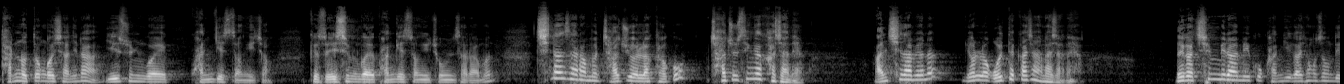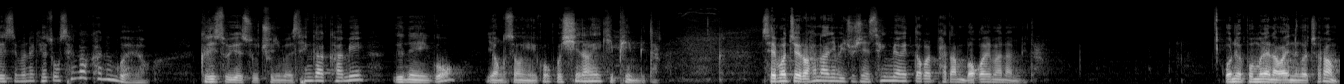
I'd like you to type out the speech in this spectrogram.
다른 어떤 것이 아니라 예수님과의 관계성이죠. 그래서 예수님과의 관계성이 좋은 사람은 친한 사람은 자주 연락하고 자주 생각하잖아요. 안 친하면은 연락 올 때까지 안 하잖아요. 내가 친밀함이 있고 관계가 형성되어 있으면 계속 생각하는 거예요. 그리스도 예수 주님을 생각함이 은혜이고 영성이고 그 신앙의 깊이입니다. 세 번째로 하나님이 주신 생명의 떡을 받아 먹어야만 합니다. 오늘 본문에 나와 있는 것처럼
